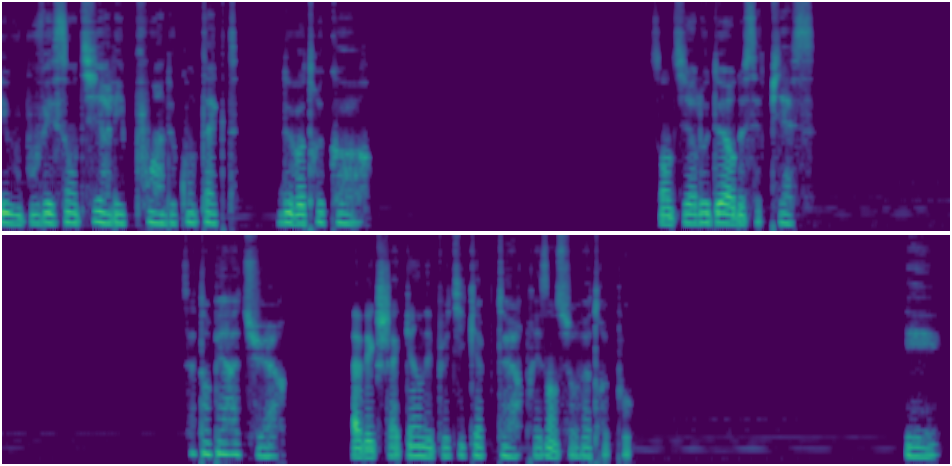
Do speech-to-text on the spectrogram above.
et vous pouvez sentir les points de contact de votre corps. Sentir l'odeur de cette pièce. Sa température avec chacun des petits capteurs présents sur votre peau. Et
